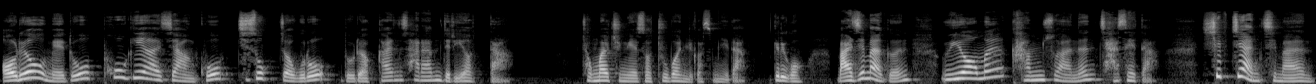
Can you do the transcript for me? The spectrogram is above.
어려움에도 포기하지 않고 지속적으로 노력한 사람들이었다. 정말 중요해서 두 번 읽었습니다. 그리고 마지막은 위험을 감수하는 자세다. 쉽지 않지만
